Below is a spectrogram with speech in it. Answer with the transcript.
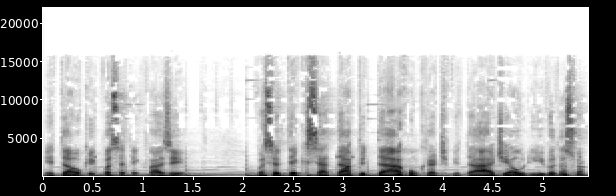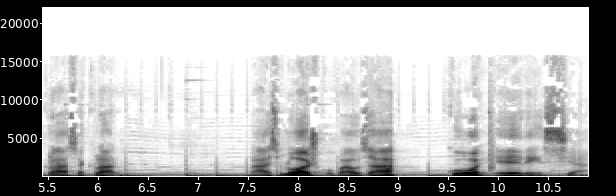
Então, o que, que você tem que fazer? Você tem que se adaptar com criatividade ao nível da sua classe, é claro. Mas, lógico, vai usar coerência.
